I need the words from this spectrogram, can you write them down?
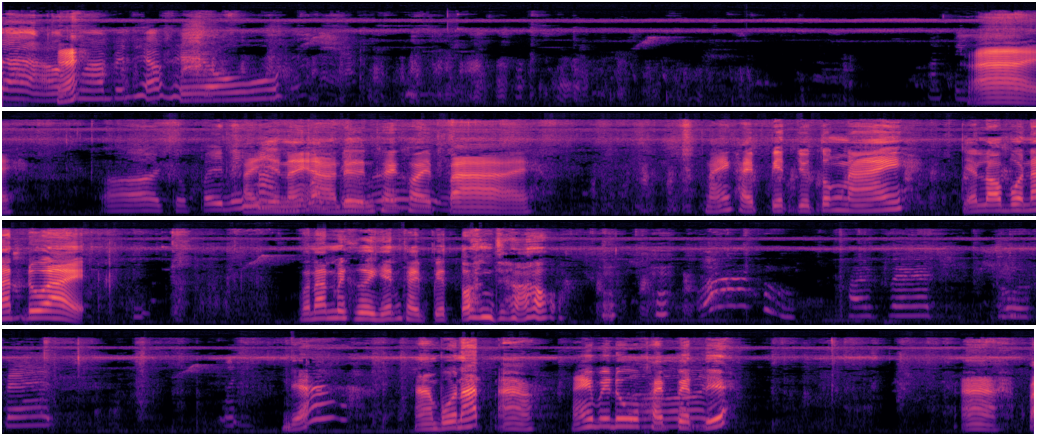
จะออกฮะมาเป็นแถวแถวใช่ๆก็จะไปในใครอยู่ไหนอ่าเดินค่อยๆไปไหนไข่เป็ดอยู่ตรงไหนเดี๋ยวรอโบนัสด้วยโบนัสไม่เคยเห็นไข่เป็ดตอนเช้าไข่เป็ดไข่เป็ดเดี๋ยวอ่าโบนัสอ่าให้ไปดูไข่เป็ดดิอ่าไป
